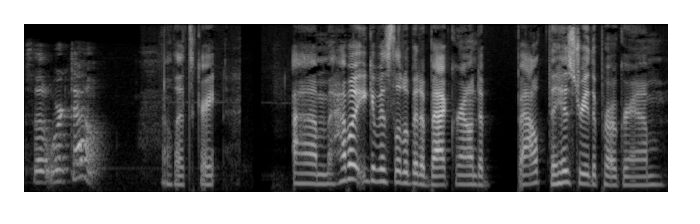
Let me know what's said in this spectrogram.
So it worked out. Oh, that's great. Um, how about you give us a little bit of background about the history of the program?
